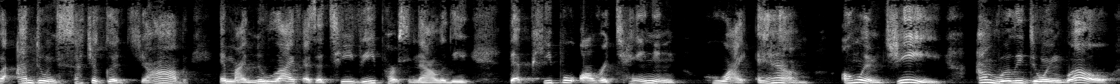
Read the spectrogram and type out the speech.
But I'm doing such a good job in my new life as a TV personality that people are retaining who I am. OMG, I'm really doing well.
